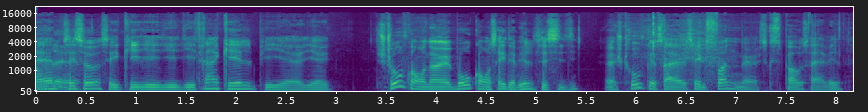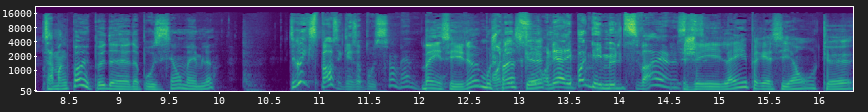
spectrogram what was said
l'aime, de- c'est ça. C'est qu'il il- il est tranquille, puis euh, il a- je trouve qu'on a un beau conseil de ville, ceci dit. Euh, je trouve que ça, c'est le fun, euh, ce qui se passe à la ville. Ça manque pas un peu de- d'opposition, même là? C'est quoi qui se passe avec les oppositions, man? Ben, c'est là, moi je On pense est- que On est à l'époque des multivers. j'ai l'impression que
